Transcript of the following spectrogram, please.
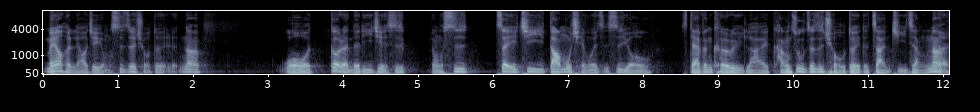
没有很了解勇士这球队的人。那我个人的理解是，勇士。这一季到目前为止是由 Stephen Curry 来扛住这支球队的战绩，这样。那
